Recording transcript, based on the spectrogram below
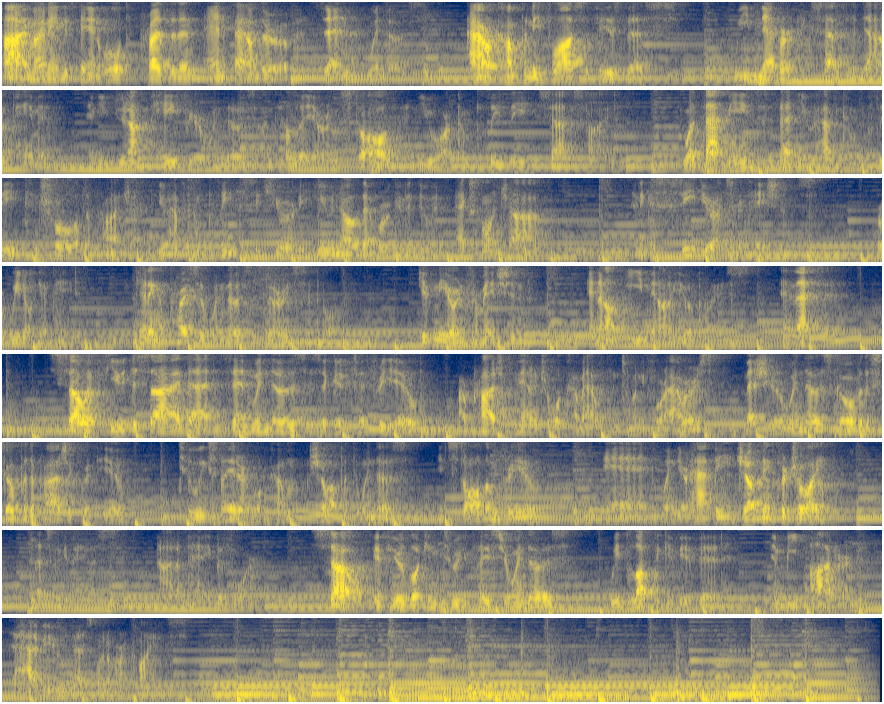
Hi, my name is Dan Wolt, president and founder of Zen Windows. Our company philosophy is this. We never accept a down payment and you do not pay for your windows until they are installed and you are completely satisfied. What that means is that you have complete control of the project. You have complete security. You know that we're gonna do an excellent job and exceed your expectations or we don't get paid. Getting a price of windows is very simple. Give me your information and I'll email you a price. And that's it. So if you decide that Zen Windows is a good fit for you, our project manager will come out within 24 hours, measure your windows, go over the scope of the project with you. Two weeks later, we'll come show up with the windows, install them for you, and when you're happy, jumping for joy, that's when you pay us, not a penny before. So, if you're looking to replace your windows, we'd love to give you a bid and be honored to have you as one of our clients.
